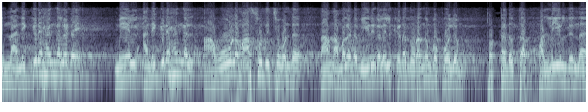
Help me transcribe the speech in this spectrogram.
ഇന്ന് അനുഗ്രഹങ്ങളുടെ മേൽ അനുഗ്രഹങ്ങൾ ആവോളം ആസ്വദിച്ചുകൊണ്ട് നാം നമ്മളുടെ വീടുകളിൽ കിടന്നുറങ്ങുമ്പോൾ പോലും തൊട്ടടുത്ത പള്ളിയിൽ നിന്ന്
